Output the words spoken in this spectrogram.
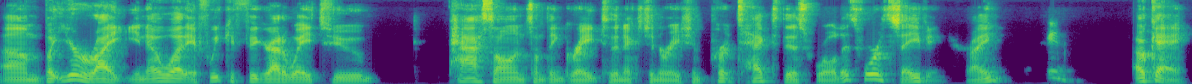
um, but you're right you know what if we could figure out a way to pass on something great to the next generation protect this world. It's worth saving right? Okay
